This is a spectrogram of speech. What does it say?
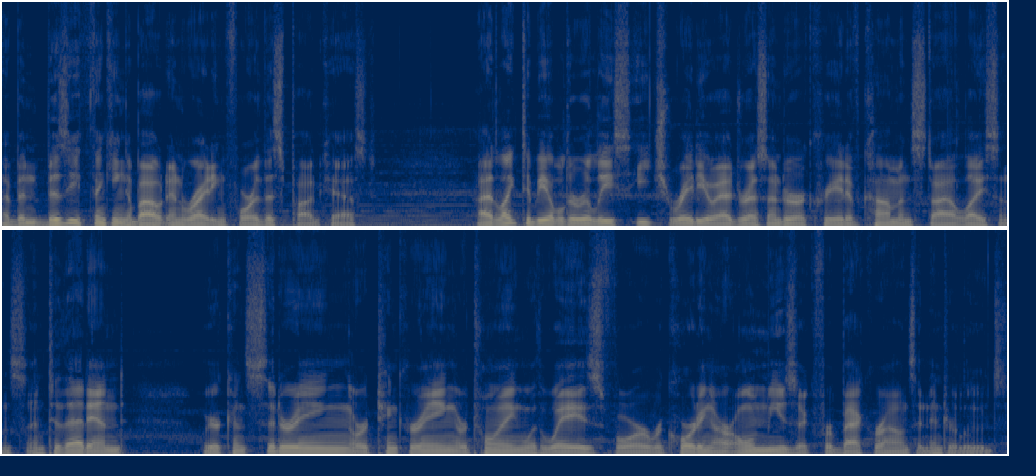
I've been busy thinking about and writing for this podcast. I'd like to be able to release each radio address under a Creative Commons style license, and to that end, we are considering or tinkering or toying with ways for recording our own music for backgrounds and interludes.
